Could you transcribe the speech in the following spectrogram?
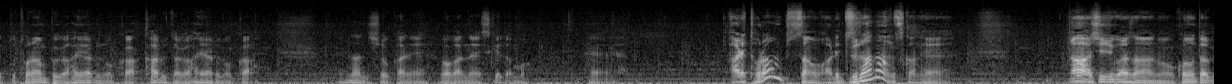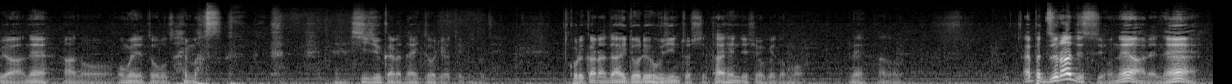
ーと、トランプが流行るのか、カルタが流行るのか、なんでしょうかね、わかんないですけども、えー、あれ、トランプさんはあれ、ズラなんですかね、ああ、四十からさん、あのこの度はねあの、おめでとうございます、四十から大統領ということで、これから大統領夫人として大変でしょうけども、ね、あのやっぱズラですよね、あれね。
